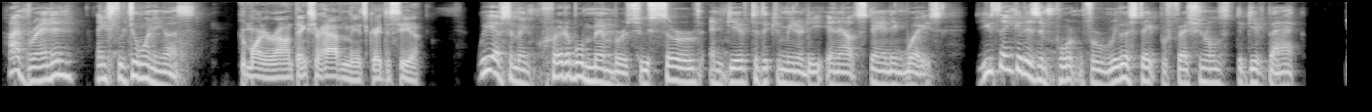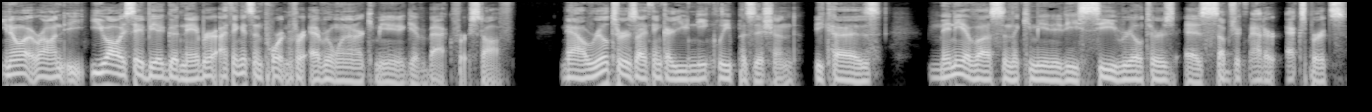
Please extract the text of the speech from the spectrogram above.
Hi, Brandon. Thanks for joining us. Good morning, Ron. Thanks for having me. It's great to see you. We have some incredible members who serve and give to the community in outstanding ways. Do you think it is important for real estate professionals to give back? You know what, Ron? You always say be a good neighbor. I think it's important for everyone in our community to give back first off. Now, realtors, I think, are uniquely positioned because many of us in the community see realtors as subject matter experts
